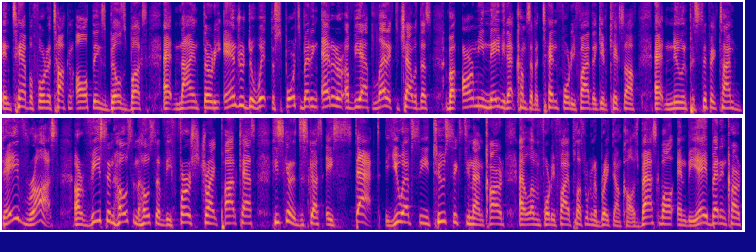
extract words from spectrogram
in Tampa, Florida, talking all things Bills Bucks at 9:30. Andrew DeWitt, the sports betting editor of The Athletic, to chat with us about Army Navy. That comes up at 10:45. That game kicks off at noon Pacific time. Dave Ross, our VSIN host and the host of the First Strike podcast, he's going to discuss a stacked UFC 269 card at 11:45. Plus, we're going to break down college basketball, NBA betting card,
